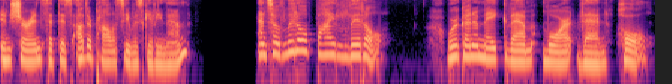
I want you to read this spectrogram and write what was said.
insurance that this other policy was giving them. And so little by little, we're going to make them more than whole.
